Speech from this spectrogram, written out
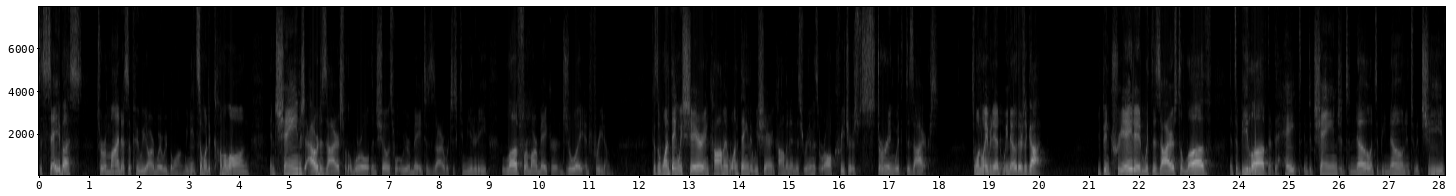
to save us, to remind us of who we are and where we belong. We need someone to come along and change our desires for the world and show us what we were made to desire, which is community, love from our Maker, joy, and freedom. Because the one thing we share in common, one thing that we share in common in this room is that we're all creatures stirring with desires. It's one way we know there's a God. You've been created with desires to love and to be loved and to hate and to change and to know and to be known and to achieve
